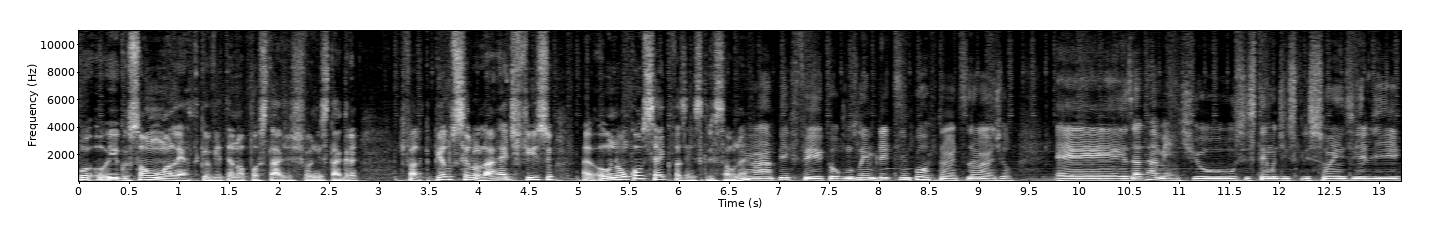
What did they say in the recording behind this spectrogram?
Ô, ô, Igor, só um alerta que eu vi até na postagem show no Instagram que fala que pelo celular é difícil é, ou não consegue fazer a inscrição, né? Ah, perfeito. Alguns lembretes importantes, Ângelo. É, exatamente. O sistema de inscrições ele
